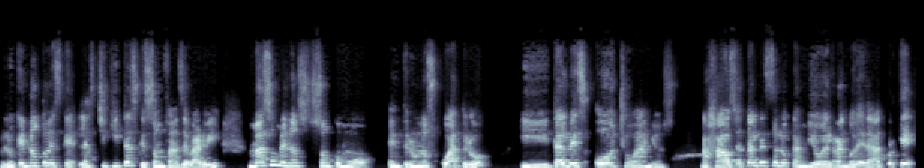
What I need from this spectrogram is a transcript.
lo que noto es que las chiquitas que son fans de Barbie, más o menos son como entre unos cuatro y tal vez ocho años. Ajá, o sea, tal vez solo cambió el rango de edad, porque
